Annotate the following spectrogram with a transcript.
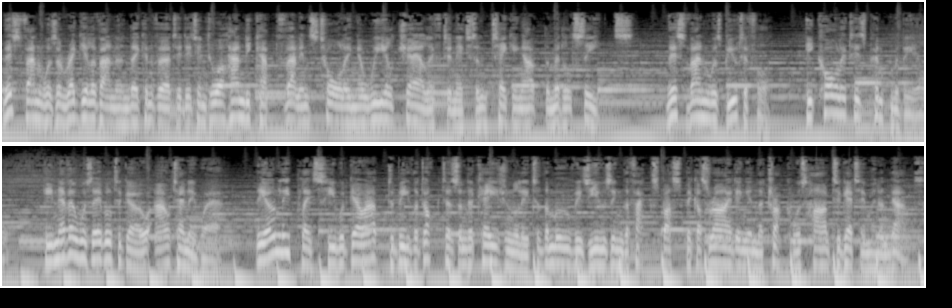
This van was a regular van and they converted it into a handicapped van installing a wheelchair lift in it and taking out the middle seats. This van was beautiful, he call it his pimpmobile. He never was able to go out anywhere. The only place he would go out to be the doctors and occasionally to the movies using the fax bus because riding in the truck was hard to get him in and out.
